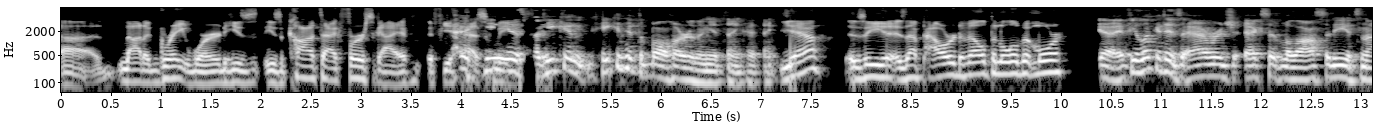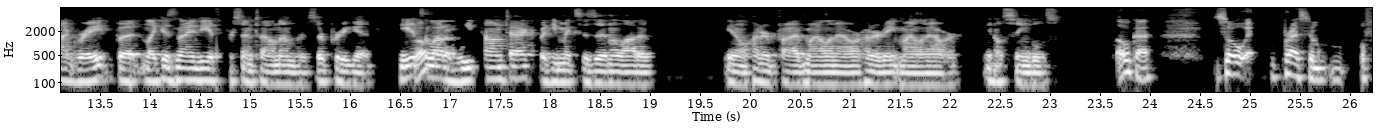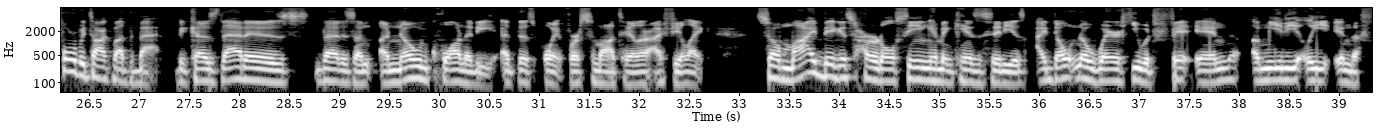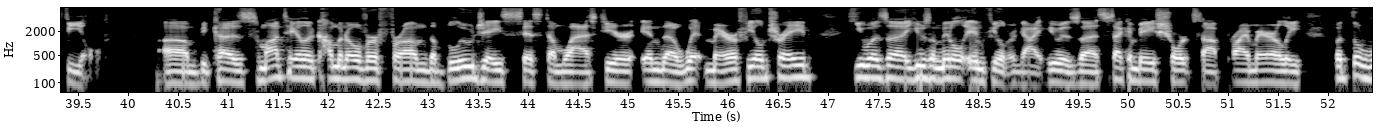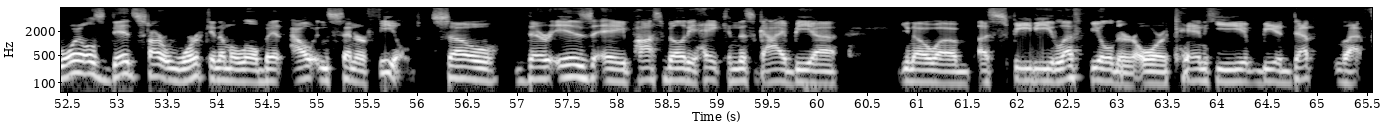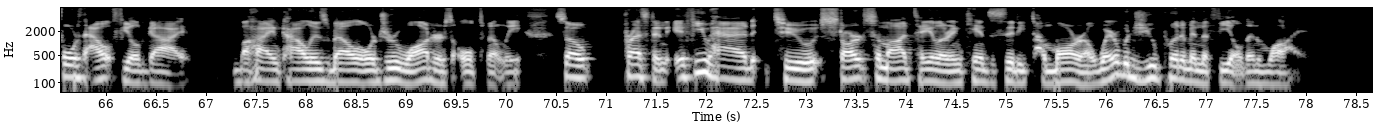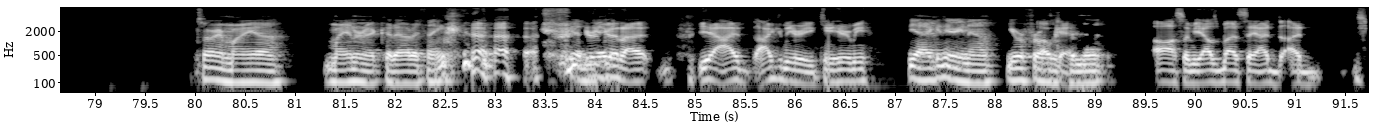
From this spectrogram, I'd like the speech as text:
uh, not a great word. He's he's a contact first guy, if you ask he me. He is, but he can he can hit the ball harder than you think. I think. Yeah, is he is that power developing a little bit more? Yeah, if you look at his average exit velocity, it's not great, but like his 90th percentile numbers, they're pretty good. He hits Okay. a lot of weak contact, but he mixes in a lot of, you know, 105 mile an hour, 108 mile an hour, you know, singles. Okay. So Preston, before we talk about the bat, because that is that is an, a known quantity at this point for Samad Taylor, I feel like. So my biggest hurdle seeing him in Kansas City is I don't know where he would fit in immediately in the field. Um, because Samad Taylor coming over from the Blue Jays system last year in the Whit Merrifield trade, he was a he was a middle infielder guy. He was a second base shortstop primarily, but the Royals did start working him a little bit out in center field. So there is a possibility. Hey, can this guy be a you know a, a speedy left fielder, or can he be a depth that fourth outfield guy behind Kyle Isbel or Drew Waters ultimately? So. Preston, if you had to start Samad Taylor in Kansas City tomorrow, where would you put him in the field and why? Sorry, my uh my internet cut out, I think. You're David. good. I, yeah, I I can hear you. Can you hear me? yeah, I can hear you now. You were frozen Okay. for a minute. Awesome. Yeah, I was about to say I I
